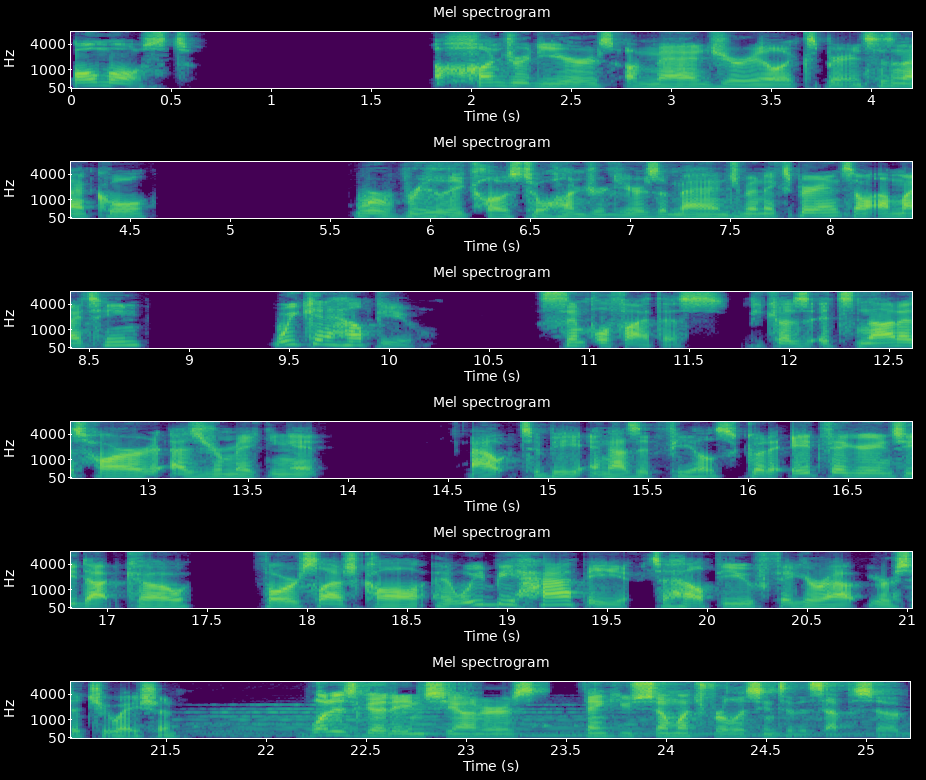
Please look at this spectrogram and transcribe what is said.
almost 100 years of managerial experience. Isn't that cool? We're really close to 100 years of management experience on my team. We can help you simplify this because it's not as hard as you're making it out to be and as it feels. Go to eightfigureagency.co forward slash call, and we'd be happy to help you figure out your situation. What is good, agency owners? Thank you so much for listening to this episode.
